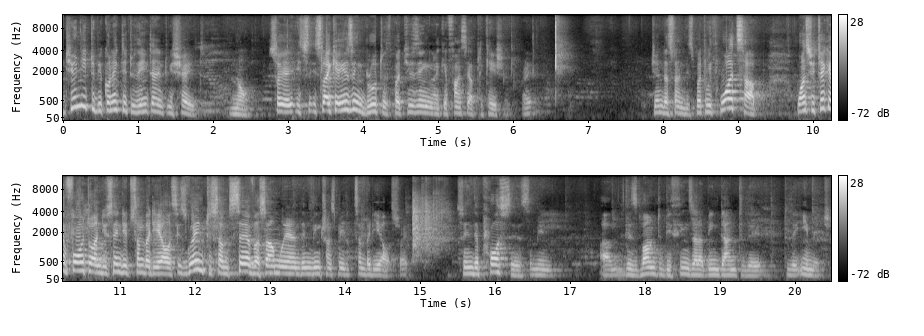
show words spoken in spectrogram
do you need to be connected to the internet to share it? No. So it's, it's like you're using Bluetooth, but using like a fancy application, right? Do you understand this? But with WhatsApp, once you take a photo and you send it to somebody else, it's going to some server somewhere and then being transmitted to somebody else, right? So in the process, I mean, um, there's bound to be things that are being done to the to the image.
